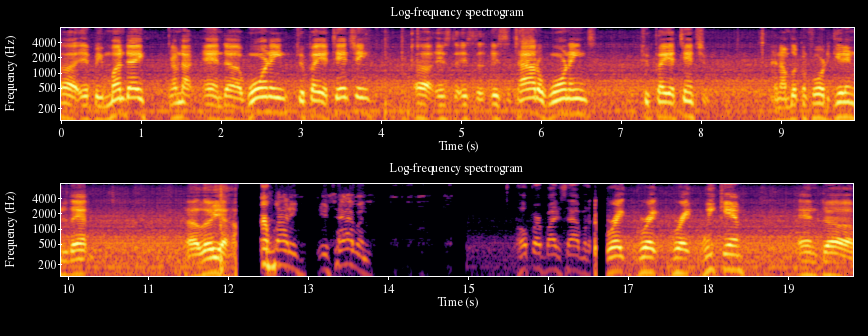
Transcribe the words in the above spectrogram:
Uh, it'll be Monday. I'm not, and uh, warning to pay attention uh, is the is the is the title warnings to pay attention, and I'm looking forward to get into that. Hallelujah. Everybody is having. Hope everybody's having a great, great, great weekend. and uh,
